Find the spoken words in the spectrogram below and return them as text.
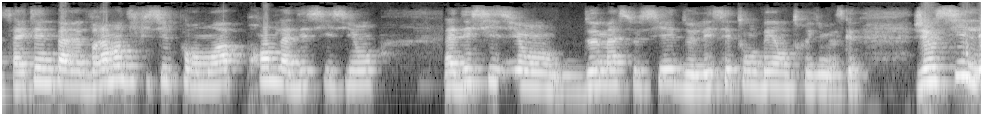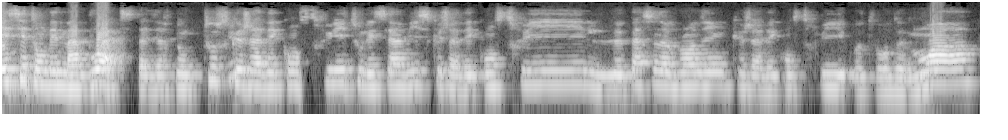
ça a été une période vraiment difficile pour moi, prendre la décision la décision de m'associer, de laisser tomber, entre guillemets, parce que j'ai aussi laissé tomber ma boîte, c'est-à-dire tout ce que j'avais construit, tous les services que j'avais construits, le personal branding que j'avais construit autour de moi,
